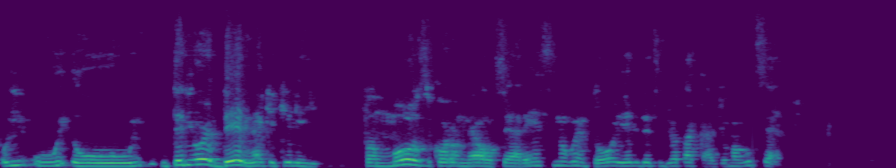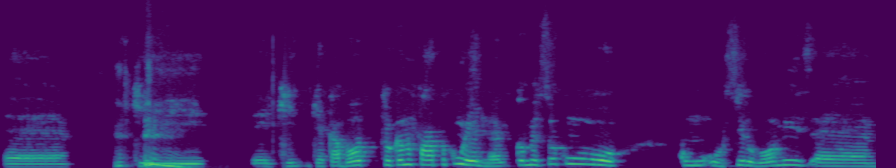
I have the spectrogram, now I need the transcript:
o, o, interior dele, né, que aquele famoso coronel cearense não aguentou e ele decidiu atacar Dilma Rousseff, é, que, que, que acabou trocando farpa com ele. Né? Começou com o, com o Ciro Gomes é,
